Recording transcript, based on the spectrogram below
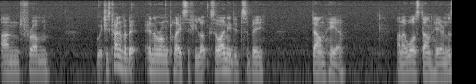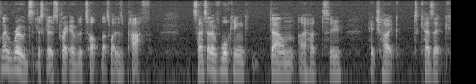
and from, which is kind of a bit in the wrong place if you look, so I needed to be down here and I was down here and there's no roads that just go straight over the top. That's why there's a path. So instead of walking down I had to hitchhike to Keswick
